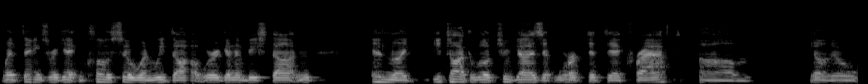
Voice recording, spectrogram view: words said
when things were getting closer, when we thought we were gonna be starting. And like, you talk about two guys that worked at their craft, um, you know, they were,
